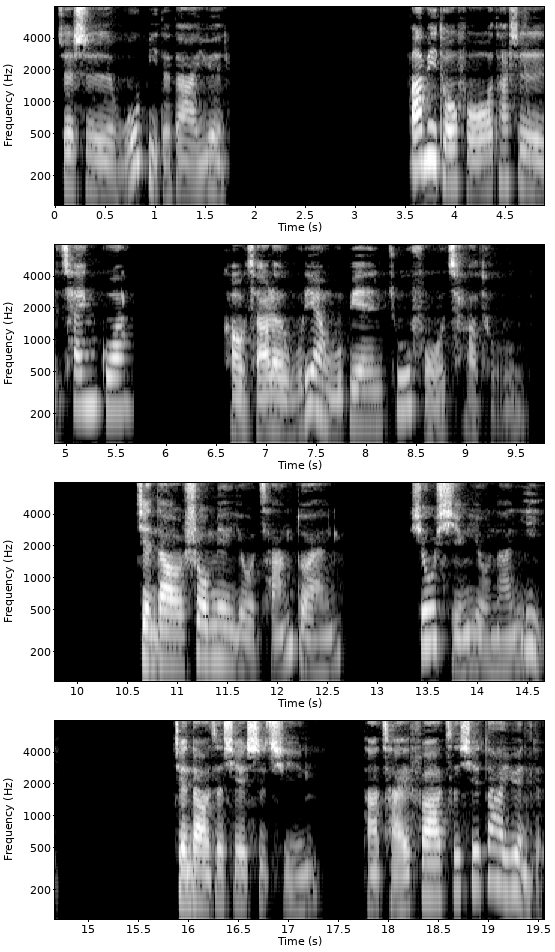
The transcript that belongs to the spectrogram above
这是无比的大愿。阿弥陀佛，他是参观、考察了无量无边诸佛刹土，见到寿命有长短，修行有难易，见到这些事情，他才发这些大愿的。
